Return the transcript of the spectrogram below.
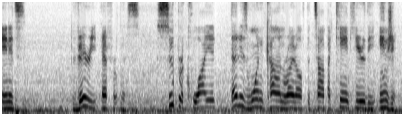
And it's very effortless, super quiet. That is one con right off the top. I can't hear the engine.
